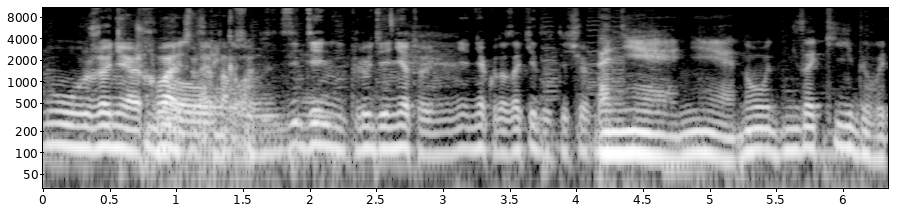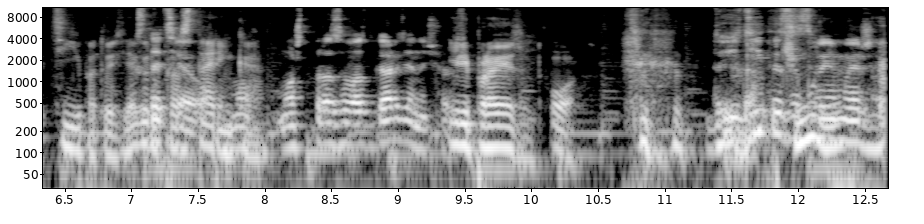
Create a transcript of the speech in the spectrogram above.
Ну, уже не, хватит, уже там новенького. всё, денег людей нету, не- некуда закидывать, ты чё? Да не, не, ну не закидывать, типа, то есть я говорю Кстати, про старенькое. мо- может про The Last Guardian еще? раз? Или про Agent. О, Да иди ты со почему своим? Agent.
